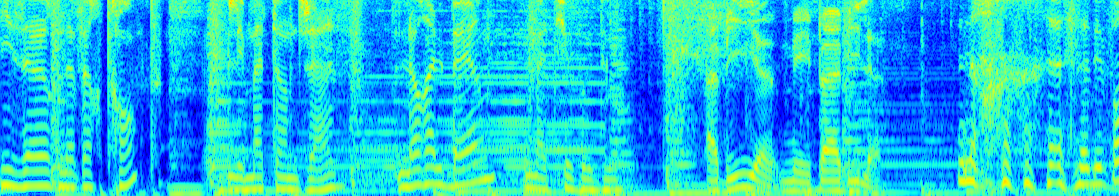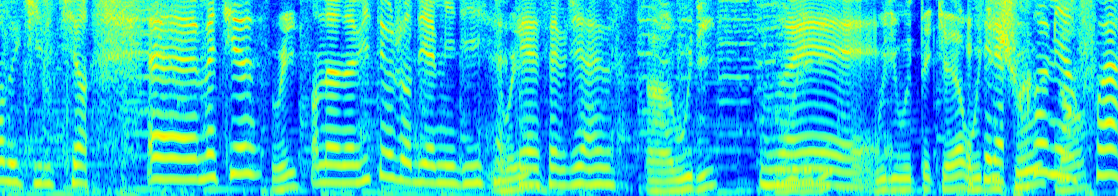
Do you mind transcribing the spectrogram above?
6h, 9h30, les matins de jazz. Laure Alberne, Mathieu Baudou. Habille, mais pas habile. Non, ça dépend de qui le tient. Euh, Mathieu, Oui, on a un invité aujourd'hui à midi à Oui. TSF Jazz. un Woody. Ouais. Woody Woodpecker, Et c'est Woody la Shaw. première fois,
